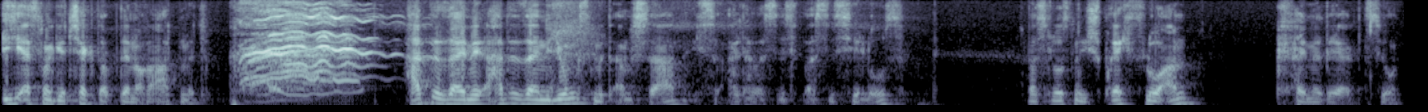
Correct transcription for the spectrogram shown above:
Ich erstmal gecheckt, ob der noch atmet. Hatte seine, hatte seine Jungs mit am Start. Ich so, Alter, was ist, was ist hier los? Was ist los? Und ich spreche Flo an. Keine Reaktion.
